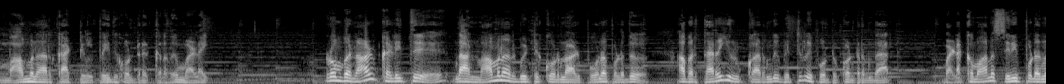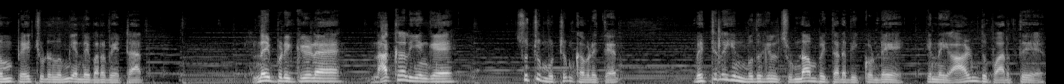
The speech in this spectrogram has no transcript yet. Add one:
மாமனார் காட்டில் பெய்து கொண்டிருக்கிறது மழை. ரொம்ப நாள் கழித்து நான் மாமனார் வீட்டுக்கு ஒரு நாள் போன பொழுது அவர் தரையில் உட்கார்ந்து வெற்றிலை போட்டுக் கொண்டிருந்தார். வழக்கமான சிரிப்புடனும் பேச்சுடனும் என்னை வரவேற்றார். என்ன இப்படி கீழே? நாக்காளி எங்கே? சுற்றுமுற்றும் கவனித்தேன். வெற்றிலையின் முதுகில் சுண்ணாம்பை தடவிக்கொண்டே என்னை ஆழ்ந்து பார்த்து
